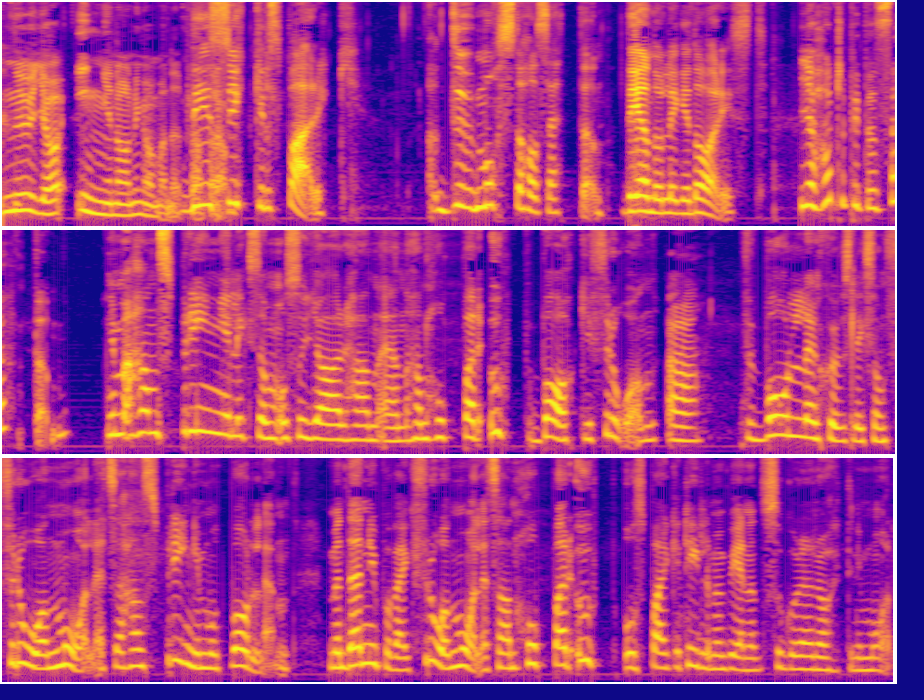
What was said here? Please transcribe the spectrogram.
Nu jag har jag ingen aning om vad ni pratar om. Det är cykelspark. Du måste ha sett den. Det är ändå legendariskt. Jag har typ inte sett den. Ja, men han springer liksom och så gör han en, han hoppar upp bakifrån. Ja. För bollen skjuts liksom från målet så han springer mot bollen. Men den är på väg från målet så han hoppar upp och sparkar till den med benet och så går den rakt in i mål.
